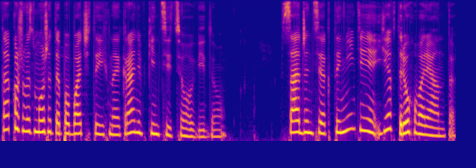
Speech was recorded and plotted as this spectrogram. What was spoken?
Також ви зможете побачити їх на екрані в кінці цього відео. Саджанці актинідії є в трьох варіантах:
